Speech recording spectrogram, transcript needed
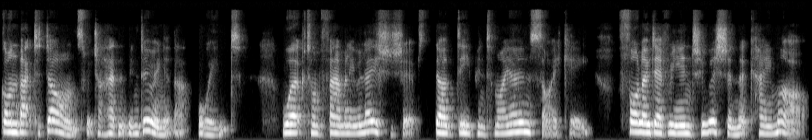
gone back to dance, which I hadn't been doing at that point. Worked on family relationships, dug deep into my own psyche, followed every intuition that came up.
